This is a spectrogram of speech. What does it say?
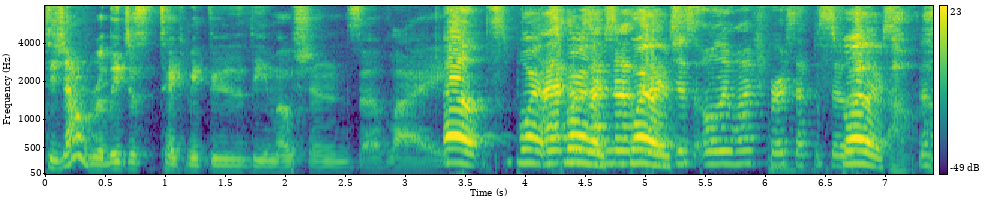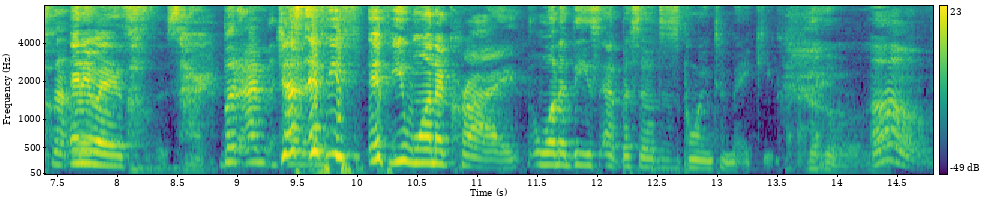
did y'all really just take me through the emotions of like? Oh, spoil- I, spoilers! I'm not, I spoilers! just only watched first episode. spoilers. Oh, That's oh, not. Oh, Anyways, sorry. but I'm just I'm- if you if you want to cry, one of these episodes is going to make you cry. Oh,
